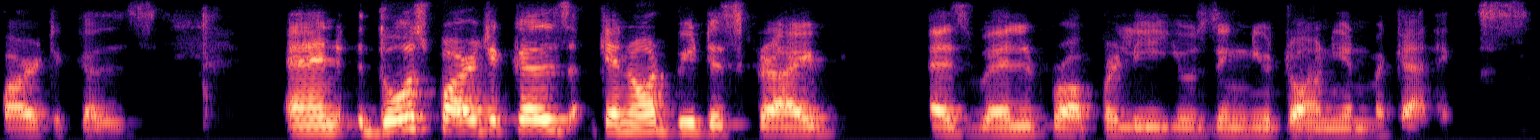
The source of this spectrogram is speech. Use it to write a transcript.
particles. And those particles cannot be described as well properly using Newtonian mechanics.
